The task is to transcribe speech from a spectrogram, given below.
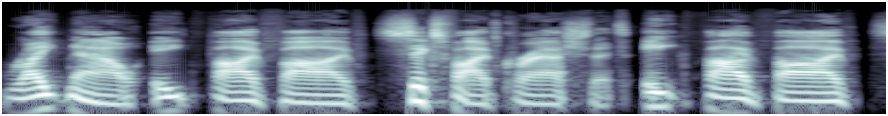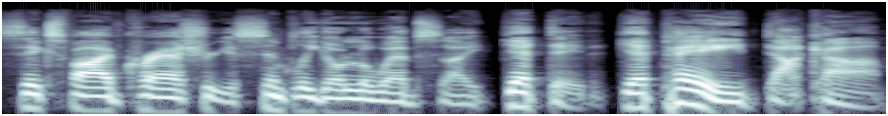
right now 855 65 crash. That's 855 65 crash or you simply go to the website getdavidgetpaid.com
